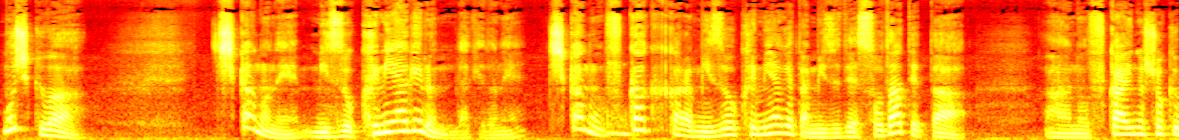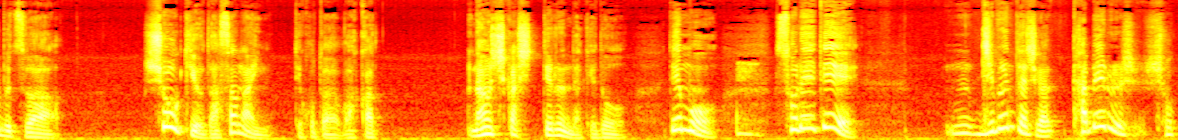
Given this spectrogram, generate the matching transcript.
もしくは、地下のね、水を汲み上げるんだけどね、地下の深くから水を汲み上げた水で育てた、あの、不快の植物は、正気を出さないってことは分かっ、ナウシカ知ってるんだけど、でも、それで、自分たちが食べる食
